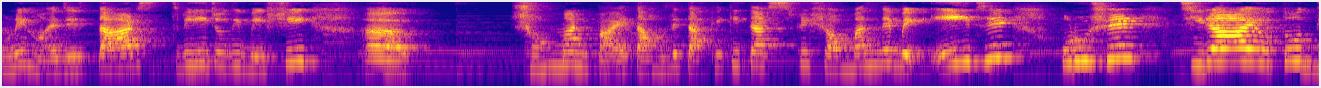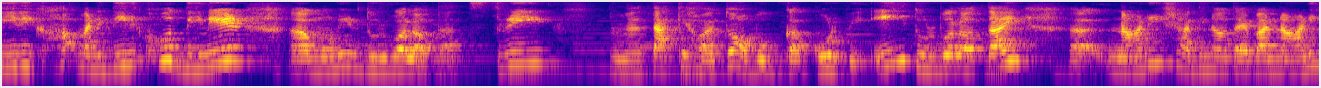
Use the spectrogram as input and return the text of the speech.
মনে হয় যে তার স্ত্রী যদি বেশি সম্মান পায়, তাহলে তাকে কি তার স্ত্রী সম্মান দেবে? এই যে পুরুষের চিরায়ত দীর্ঘা মানে দীর্ঘ দিনের মনের দুর্বলতা, স্ত্রী তাকে হয়তো অবজ্ঞা করবে। এই দুর্বলতাই নারী স্বাধীনতায় বা নারী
